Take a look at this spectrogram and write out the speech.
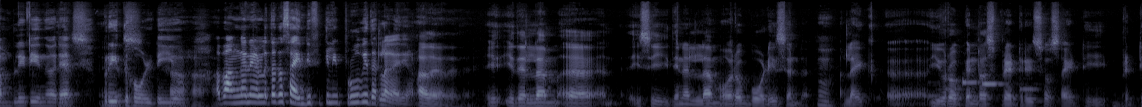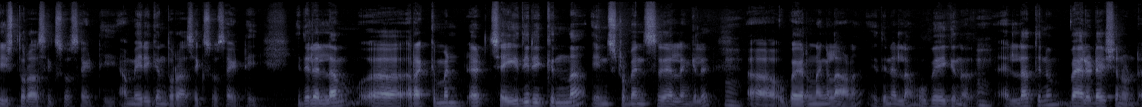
കംപ്ലീറ്റ് ചെയ്യുന്നവരെ ബ്രീത്ത് ഹോൾഡ് ചെയ്യും. അപ്പോൾ അങ്ങനെയുള്ളതൊക്കെ സയന്റിഫിക്കലി പ്രൂവ് ചെയ്തിട്ടുള്ള കാര്യമാണ് അതെ അതെ. ഇതെല്ലാം സി ഇതിനെല്ലാം ഓരോ ബോഡീസ് ഉണ്ട്. Like European respiratory society British thoracic society American thoracic society ഇതിലെല്ലാം റെക്കമെൻഡ് ചെയ്തിരിക്കുന്ന ഇൻസ്ട്രുമെന്റ്സ് അല്ലെങ്കിൽ ഉപകരണങ്ങളാണ് ഇതിനെല്ലാം ഉപയോഗിക്കുന്നത്. എല്ലാത്തിനും വാലിഡേഷൻ ഉണ്ട്.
